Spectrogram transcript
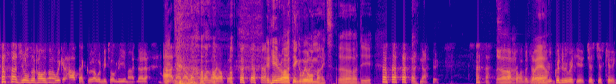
Jules, if I was on a wicket half that good, I wouldn't be talking to you, mate. No, no, uh, no, no, long, long way off. and here I think we were mates. Oh dear. no. Oh, That's right, but wow. good, to be, good to be with you. Just, just kidding.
